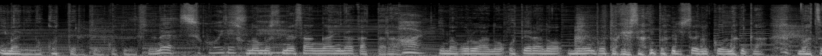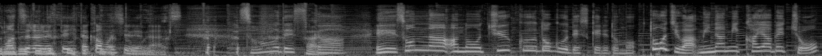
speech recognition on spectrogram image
今に残ってるということですよね。すごいです、ね、その娘さんがいなかったら、はい、今頃あのお寺の無縁仏さんと一緒にこうなんか 祀られていたかもしれない。そうですか。はい、えー、そんなあの中空土偶ですけれども、当時は南茅部町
